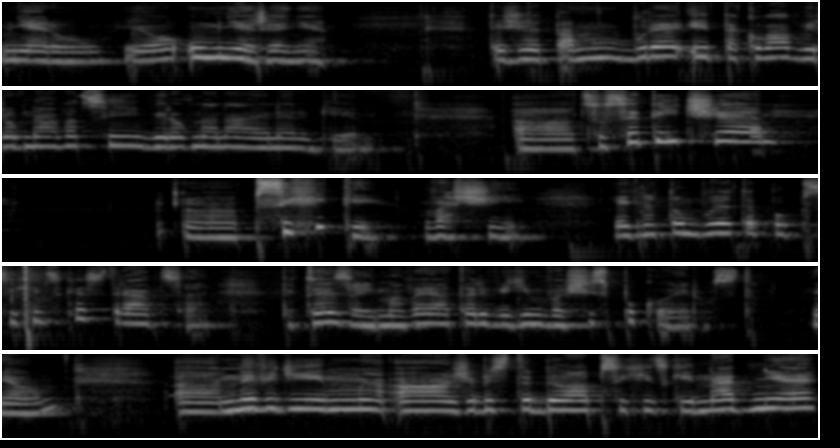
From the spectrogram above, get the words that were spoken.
měrou, jo, uměřeně. Takže tam bude i taková vyrovnávací, vyrovnaná energie. Co se týče uh, psychiky vaší, jak na tom budete po psychické stránce, tak to je zajímavé, já tady vidím vaši spokojenost. Jo? Uh, nevidím, uh, že byste byla psychicky na dně,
